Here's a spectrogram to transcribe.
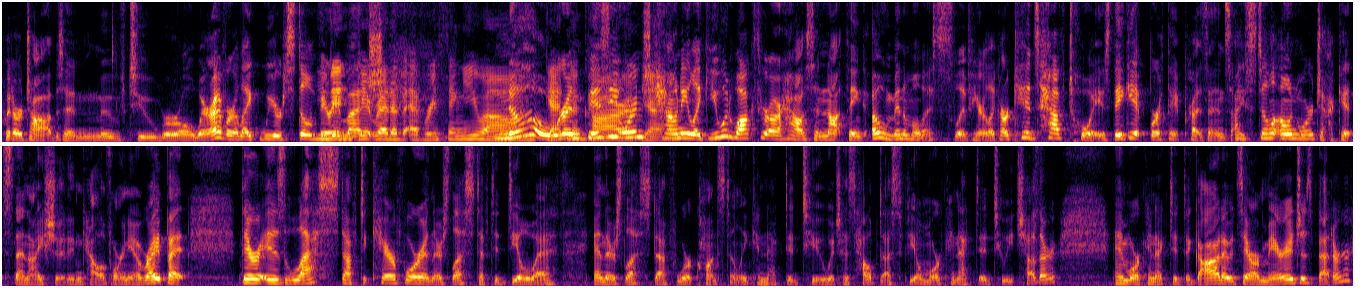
quit our jobs and move to rural wherever like we are still You very didn't much get rid of everything you own. no, we're in a busy car, Orange yeah. County. Like you would walk through our house and not think, "Oh, minimalists live here." Like our kids have toys. They get birthday presents. I still own more jackets than I should in California, right? But there is less stuff to care for and there's less stuff to deal with and there's less stuff we're constantly connected to, which has helped us feel more connected to each other and more connected to God. I would say our marriage is better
